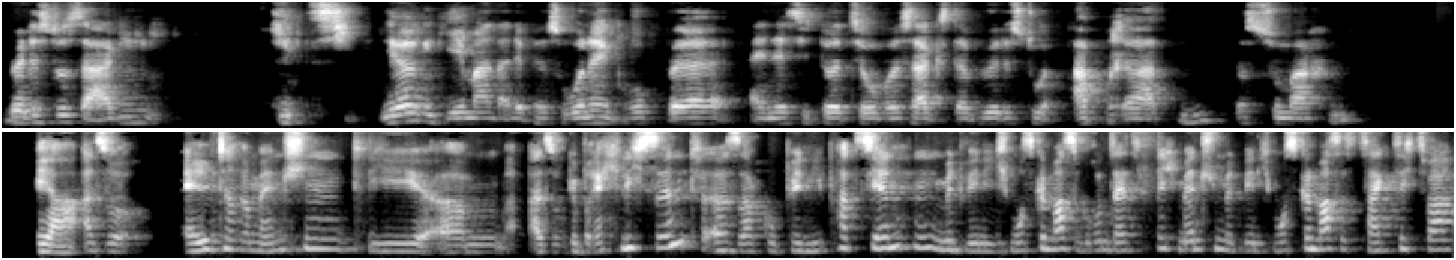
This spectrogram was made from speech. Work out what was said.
Würdest du sagen, gibt es irgendjemand, eine Personengruppe, eine Situation, wo du sagst, da würdest du abraten, das zu machen? Ja, also ältere Menschen, die ähm, also gebrechlich sind, äh, Sarkopenie-Patienten mit wenig Muskelmasse, grundsätzlich Menschen mit wenig Muskelmasse. Es zeigt sich zwar,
